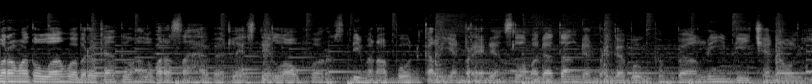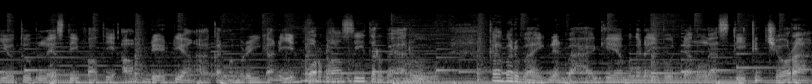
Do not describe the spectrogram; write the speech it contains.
warahmatullahi wabarakatuh. Halo para sahabat Lesti Lovers Di mana pun kalian berada Selamat datang dan bergabung kembali Di channel Youtube Lesti Fatih Update Yang akan memberikan informasi terbaru Kabar baik dan bahagia Mengenai Bunda Lesti Kejora.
